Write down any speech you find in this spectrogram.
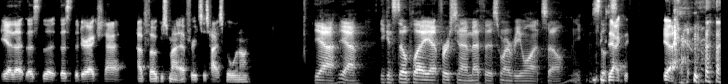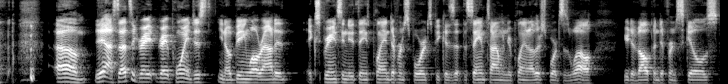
yeah, that, that's the that's the direction I, I focused my efforts as high school went on. Yeah, yeah. You can still play at First United Methodist wherever you want. So you still, exactly. Yeah. um, yeah. So that's a great great point. Just you know, being well rounded, experiencing new things, playing different sports. Because at the same time, when you're playing other sports as well, you're developing different skills.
